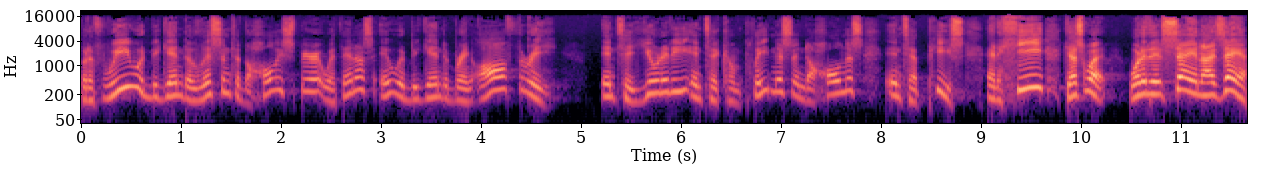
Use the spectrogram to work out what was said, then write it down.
But if we would begin to listen to the Holy Spirit within us, it would begin to bring all three into unity, into completeness, into wholeness, into peace. And He, guess what? What did it say in Isaiah?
